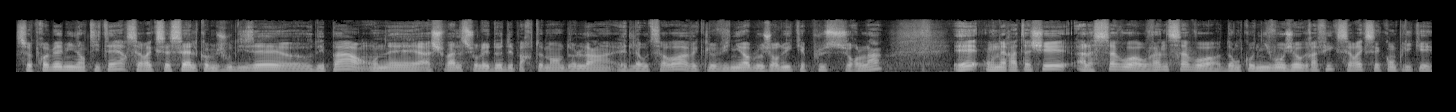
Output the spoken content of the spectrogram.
Ce problème identitaire, c'est vrai que c'est celle, comme je vous disais euh, au départ, on est à cheval sur les deux départements de l'Ain et de la Haute-Savoie, avec le vignoble aujourd'hui qui est plus sur l'Ain. Et on est rattaché à la Savoie, au vin de Savoie. Donc au niveau géographique, c'est vrai que c'est compliqué.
